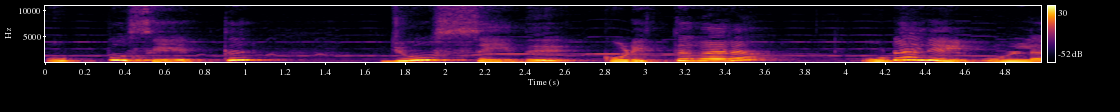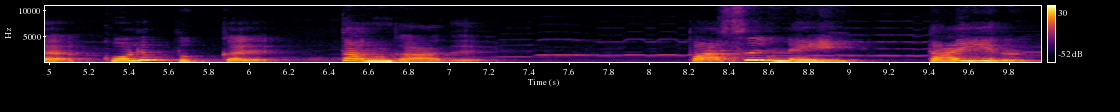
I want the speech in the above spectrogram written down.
உப்பு சேர்த்து ஜூஸ் செய்து குடித்து வர உடலில் உள்ள கொழுப்புக்கள் தங்காது. பசு நெய் தயிர்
